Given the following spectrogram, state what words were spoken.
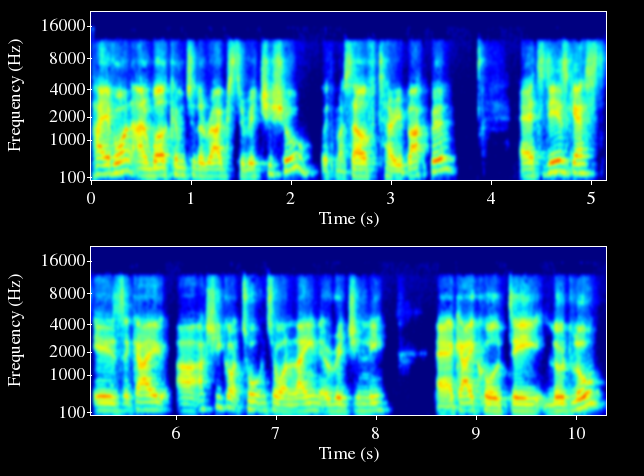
Hi, everyone, and welcome to the Rags to Riches show with myself, Terry Blackburn. Uh, today's guest is a guy I actually got talking to online originally, uh, a guy called Dee Ludlow.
